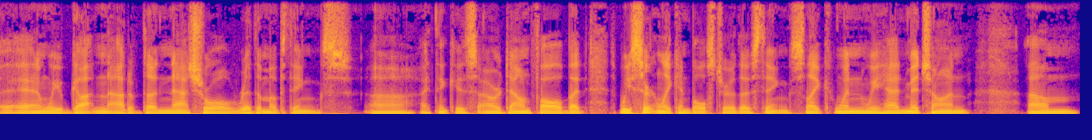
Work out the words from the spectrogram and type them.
and we've gotten out of the natural rhythm of things. Uh, I think is our downfall, but we certainly can bolster those things. Like when we had Mitch on, um,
